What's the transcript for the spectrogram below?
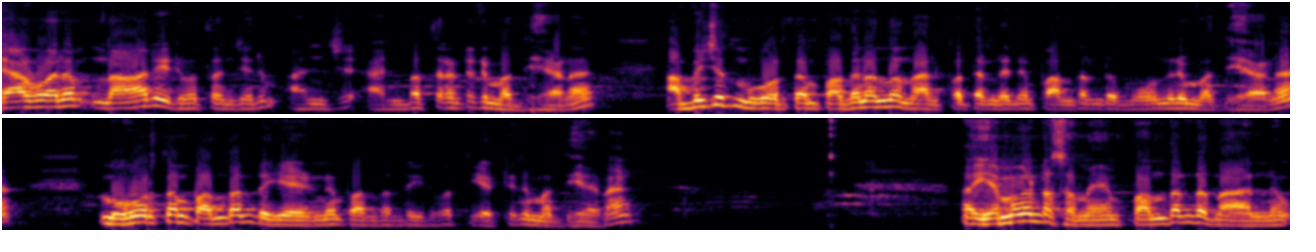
രാഘോലം നാല് ഇരുപത്തഞ്ചിനും അഞ്ച് അൻപത്തിരണ്ടിനും മധ്യയാണ് അഭിജിത് മുഹൂർത്തം പതിനൊന്ന് നാൽപ്പത്തിരണ്ടിനും പന്ത്രണ്ട് മൂന്നിനും മധ്യയാണ് മുഹൂർത്തം പന്ത്രണ്ട് ഏഴിനും പന്ത്രണ്ട് ഇരുപത്തിയെട്ടിനും മധ്യയാണ് യമകണ്ഠ സമയം പന്ത്രണ്ട് നാലിനും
